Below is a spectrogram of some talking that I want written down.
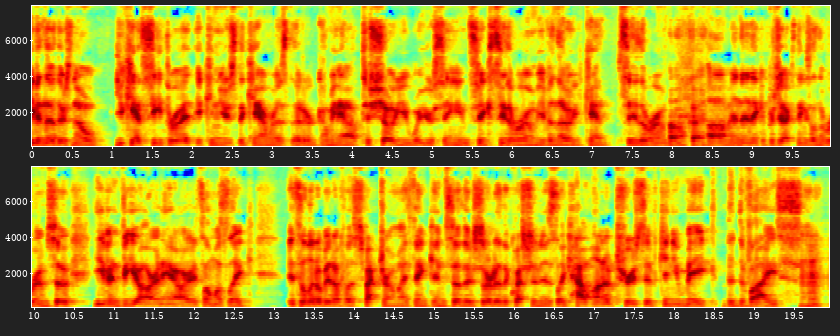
even though there's no you can't see through it, it can use the cameras that are coming out to show you what you're seeing, so you can see the room even though you can't see the room. Oh, okay. Um, and then they can project things on the room. So even VR and AR, it's almost like it's a little bit of a spectrum, I think. And so there's sort of the question is like, how unobtrusive can you make the device? Mm-hmm.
